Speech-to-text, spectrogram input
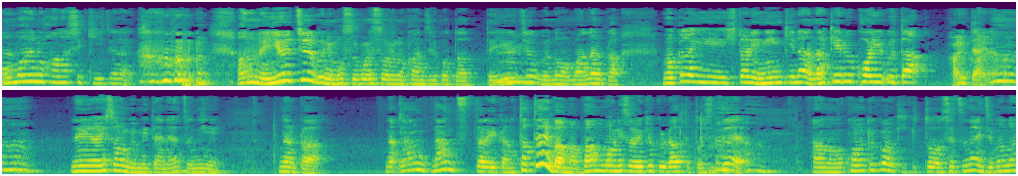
お前の話聞いてない。あのね YouTube にもすごいそういうの感じることあって、うん。YouTube のまあなんか若い人に人気な泣ける恋歌みたいな、恋愛ソングみたいなやつになんかななんなんつったらいいかな。例えばまあ万能にそういう曲があったとして、うんあのこの曲を聴くと切ない自分の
